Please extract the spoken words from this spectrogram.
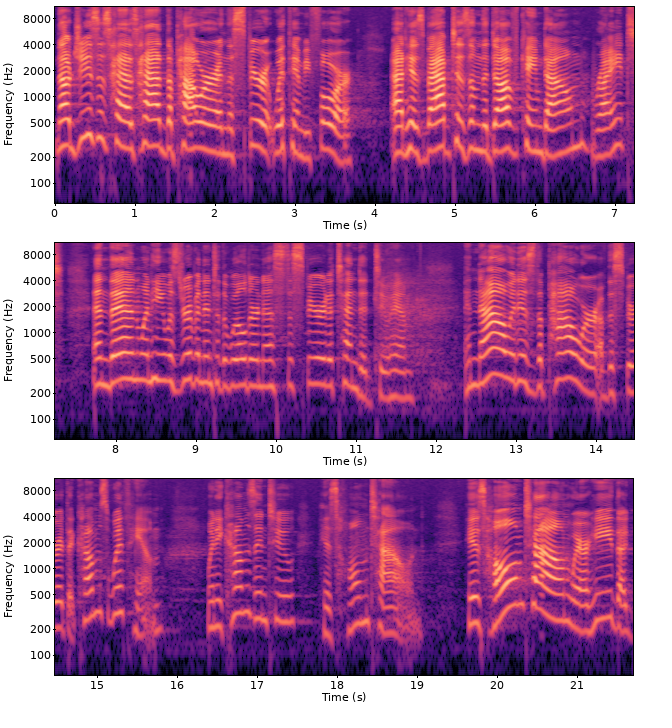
Now, Jesus has had the power and the Spirit with him before. At his baptism, the dove came down, right? And then when he was driven into the wilderness, the Spirit attended to him. And now it is the power of the Spirit that comes with him when he comes into his hometown. His hometown, where he, the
